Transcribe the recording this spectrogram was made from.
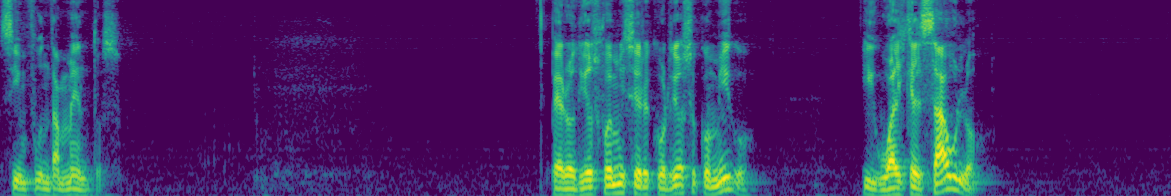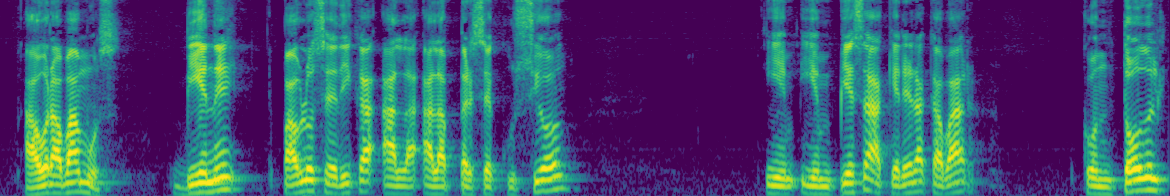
sin fundamentos. Pero Dios fue misericordioso conmigo, igual que el Saulo. Ahora vamos, viene, Pablo se dedica a la, persecución y, empieza a querer acabar con todo el,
